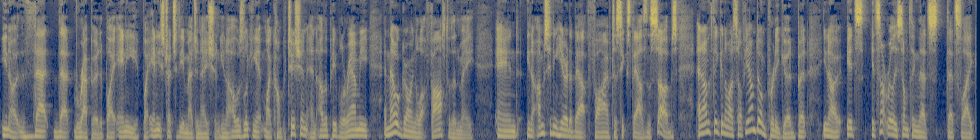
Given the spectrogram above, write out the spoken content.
you know that that rapid by any by any stretch of the imagination. You know, I was looking at my competition and other people around me, and they were growing a lot faster than me. And you know, I'm sitting here at about five to six thousand subs, and I'm thinking to myself, yeah, I'm doing pretty good, but you know, it's it's not really something that's that's like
